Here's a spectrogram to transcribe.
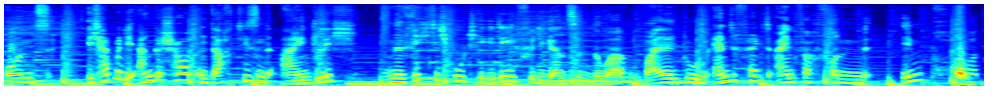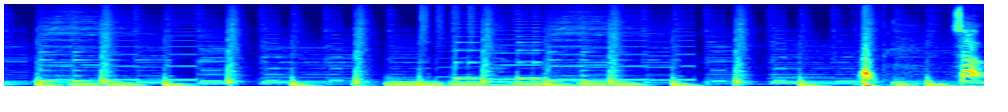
Und ich habe mir die angeschaut und dachte, die sind eigentlich eine richtig gute Idee für die ganze Nummer, weil du im Endeffekt einfach von Import So,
